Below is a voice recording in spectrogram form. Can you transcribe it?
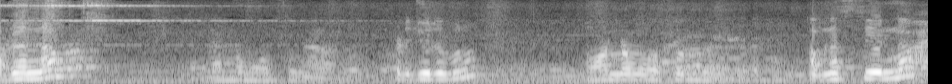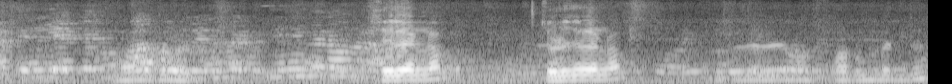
আপনার নাম? আমার নাম অসম একটু জোরে বলুন। আমার নাম অসম আপনার স্ত্রীর নাম? মমতা ছেলের নাম? ছোট ছেলের নাম? আমার শরম বেদনা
